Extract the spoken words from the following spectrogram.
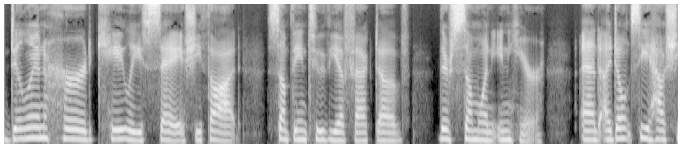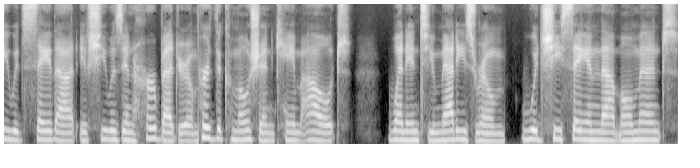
Dylan heard Kaylee say she thought something to the effect of, There's someone in here. And I don't see how she would say that if she was in her bedroom, heard the commotion, came out, went into Maddie's room, would she say in that moment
